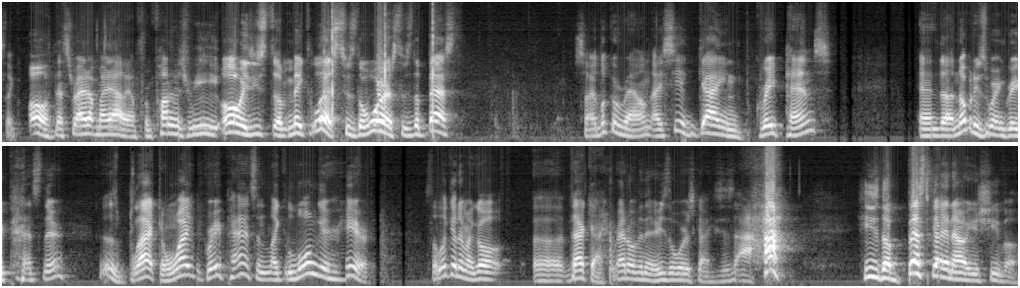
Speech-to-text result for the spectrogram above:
It's like, oh, that's right up my alley. I'm from Ponevezh. We always used to make lists. Who's the worst? Who's the best? So I look around. I see a guy in gray pants, and uh, nobody's wearing gray pants there. This is black and white gray pants and like longer hair. So I look at him. I go, uh, that guy right over there. He's the worst guy. He says, aha! He's the best guy in our yeshiva.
